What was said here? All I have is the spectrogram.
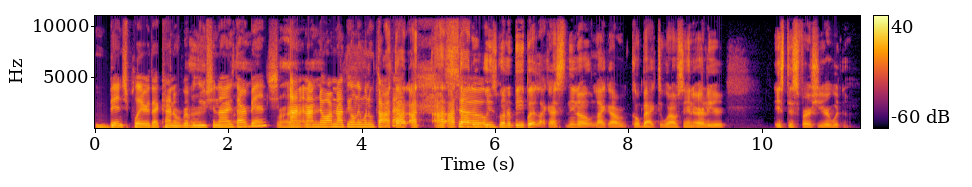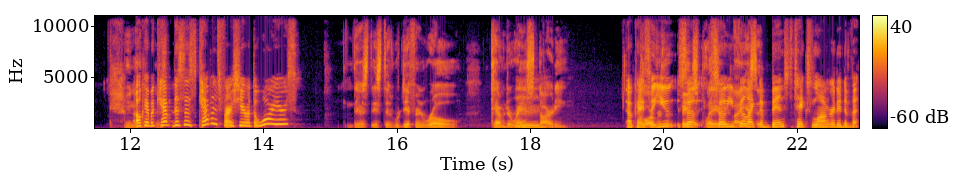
bench player that kind of revolutionized our right, bench. right, and, and I know I'm not the only one who I thought that. thought I I, I thought So- it was going to be, but like I you know like I go back to what I was saying earlier. It's this first year with them. You know, okay, but Kev, this is Kevin's first year with the Warriors. there's it's the different role. Kevin Durant Mm. starting. Okay, so Korver's you so player. so you Like, feel like a- the bench takes longer to develop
